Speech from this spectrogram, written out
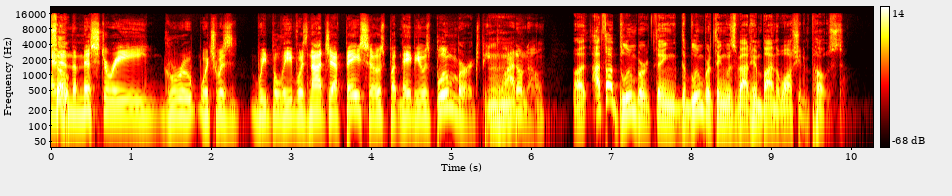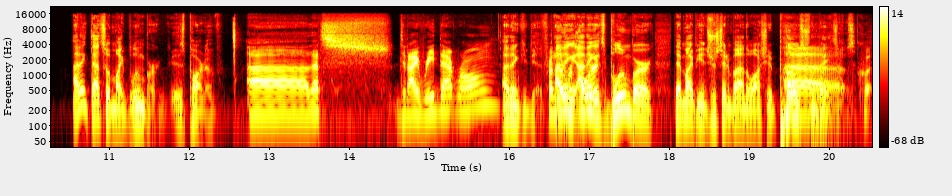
And so then the mystery group, which was we believe was not Jeff Bezos, but maybe it was Bloomberg's people. Mhm. I don't know. Uh, I thought Bloomberg thing, the Bloomberg thing was about him buying the Washington Post. I think that's what Mike Bloomberg is part of. Uh, that's did I read that wrong? I think you did. From I think I think it's Bloomberg that might be interested in buying the Washington Post Uh, from Bezos.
